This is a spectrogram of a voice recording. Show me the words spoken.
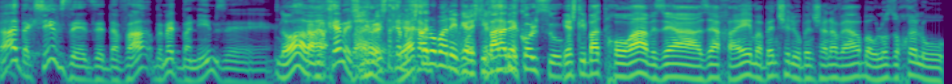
אה, תקשיב, זה זה דבר, באמת, בנים זה... לא, אבל... גם לכם יש, כאילו, יש לכם יש אחד, לנו בנים כאלה, יש לי אחד בת ב- מכל סוג. יש לי בת בכורה, וזה החיים. הבן שלי הוא בן שנה וארבע, הוא לא זוחל, הוא,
